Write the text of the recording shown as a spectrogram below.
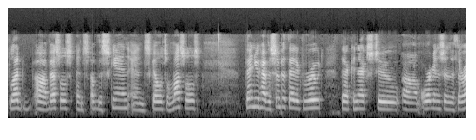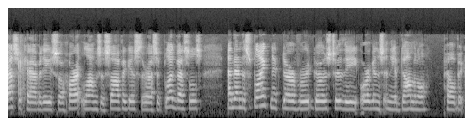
blood uh, vessels and, of the skin and skeletal muscles. Then you have the sympathetic root that connects to um, organs in the thoracic cavity, so heart, lungs, esophagus, thoracic blood vessels. And then the splanchnic nerve root goes to the organs in the abdominal pelvic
